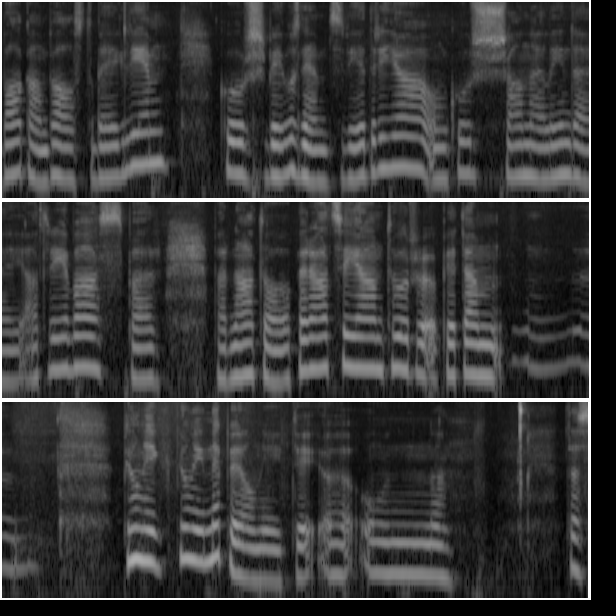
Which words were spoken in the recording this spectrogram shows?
Balkānu valstu bēgļiem, kurš bija uzņemts Zviedrijā un kurš Annai Lindai atriebās par, par NATO operācijām. Tur pie tam mm, pilnīgi, pilnīgi nepelnīti. Uh, un tas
